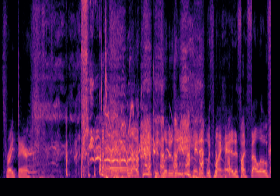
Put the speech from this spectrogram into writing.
It's right there. like I could literally hit it with my head if I fell over.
